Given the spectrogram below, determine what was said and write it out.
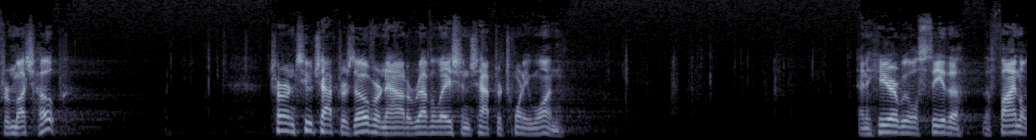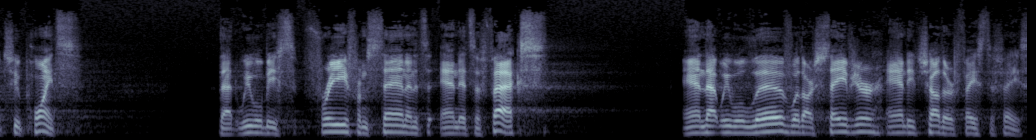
for much hope. Turn two chapters over now to Revelation chapter 21. And here we will see the, the final two points that we will be free from sin and its, and its effects, and that we will live with our Savior and each other face to face.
